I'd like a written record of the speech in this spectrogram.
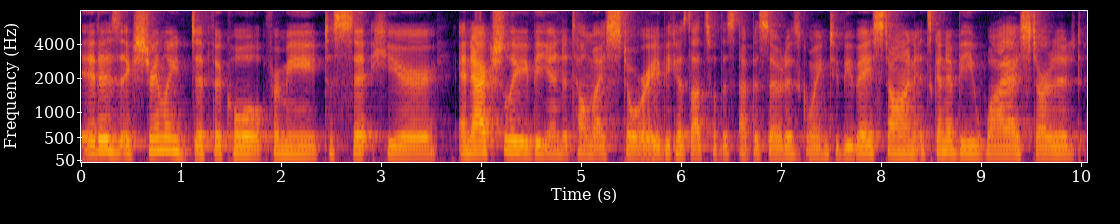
it is extremely difficult for me to sit here and actually begin to tell my story because that's what this episode is going to be based on. It's going to be why I started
